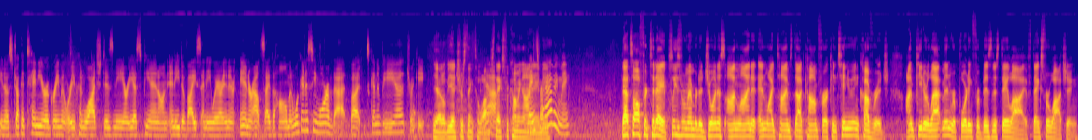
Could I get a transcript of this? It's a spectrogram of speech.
you know, struck a 10-year agreement where you can watch Disney or ESPN on any device anywhere, in or, in or outside the home, and we're going to see more of that, but it's going to be uh, tricky. Yeah, it'll be interesting to watch. Yeah. Thanks for coming on, Thanks Amy. for having me. That's all for today. Please remember to join us online at nytimes.com for our continuing coverage. I'm Peter Lattman reporting for Business Day Live. Thanks for watching.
